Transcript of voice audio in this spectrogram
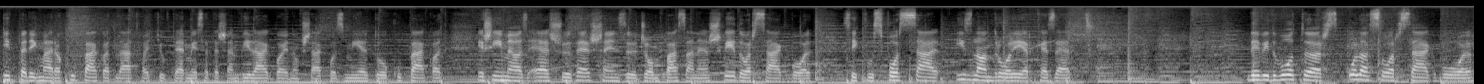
Itt pedig már a kupákat láthatjuk, természetesen világbajnoksághoz méltó kupákat, és íme az első versenyző John Passanen Svédországból, Sigfus Fosszál Izlandról érkezett, David Waters Olaszországból,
